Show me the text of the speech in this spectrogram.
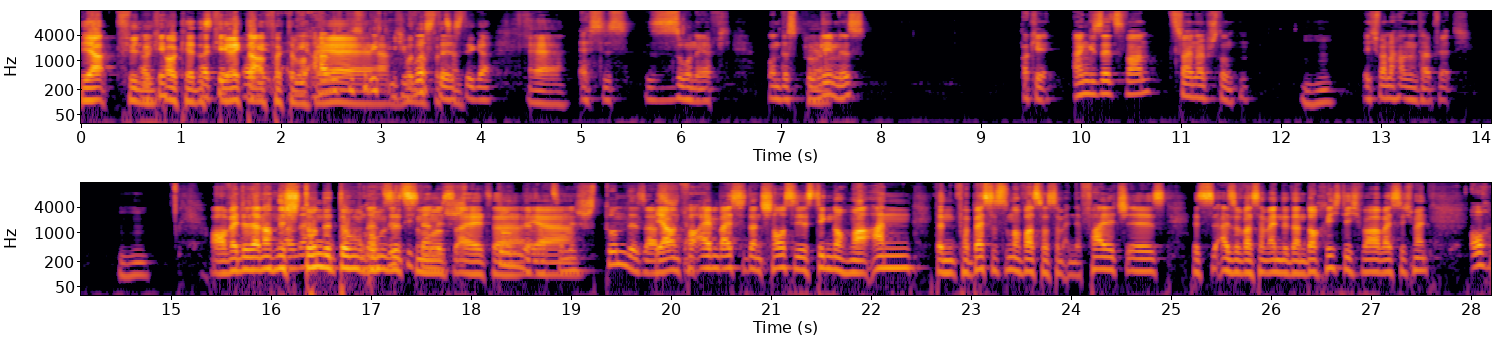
Ja, fühle ich. Okay, Okay, das okay, ist direkt der okay. Abfuck der Woche. Ich Ja, nicht ja, richtig. ja, Ich wusste es, 100%. Digga. Ja. Es ist so nervig. Und das Problem ist, okay, angesetzt waren zweieinhalb Stunden. Mhm. Ich war nach anderthalb fertig. Mhm. Oh, wenn du da noch eine dann- Stunde dumm rumsitzen musst, Alter. Stunde, ja. Matze, eine Stunde saß Ja, und vor allem, weißt du, dann schaust du dir das Ding nochmal an, dann verbesserst du noch was, was am Ende falsch ist. Es, also was am Ende dann doch richtig war, weißt du, ich meine, auch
